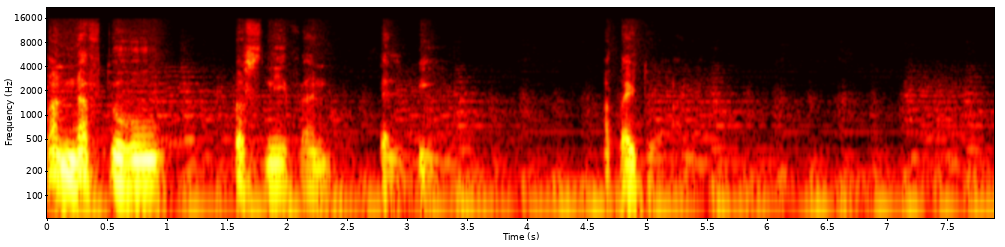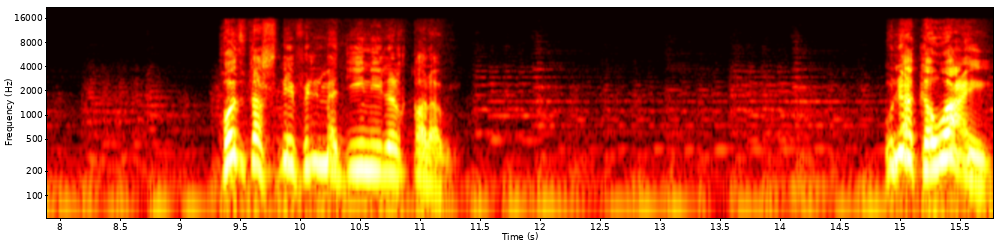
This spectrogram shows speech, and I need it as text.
صنفته تصنيفا سلبيا. أعطيته خذ تصنيف المديني للقروي. هناك وعي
